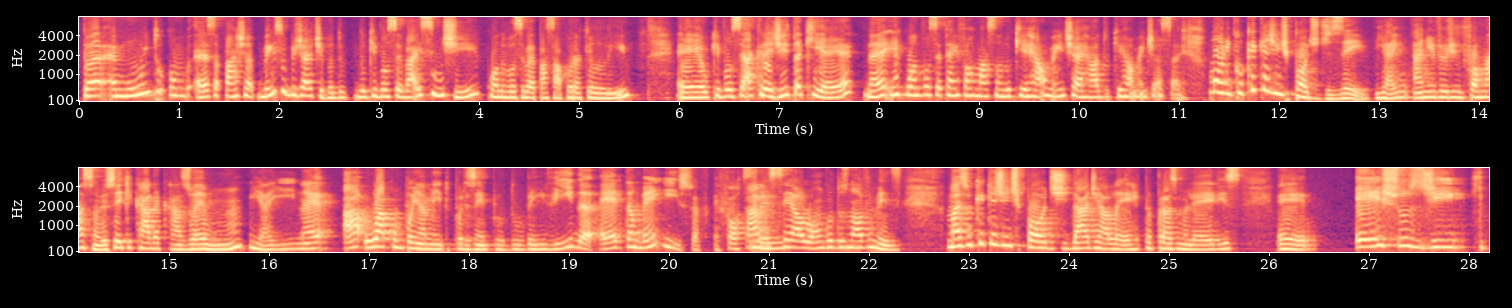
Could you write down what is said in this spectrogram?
Então é, é muito, como- essa parte é bem subjetiva do, do que você vai sentir quando você vai passar por aquilo ali, é, o que você acredita que é, né? E quando você tem a informação do que realmente é errado, do que realmente é certo. Mônica, o que, que a gente pode dizer, e aí, a nível de informação? Eu sei que cada caso é um, e aí, né, a- o acompanhamento, por exemplo, do Bem-Vida é também isso, é, é fortalecer ao longo dos nove meses. Mas o que, que a gente pode dar de alerta para as mulheres? é, eixos de que,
